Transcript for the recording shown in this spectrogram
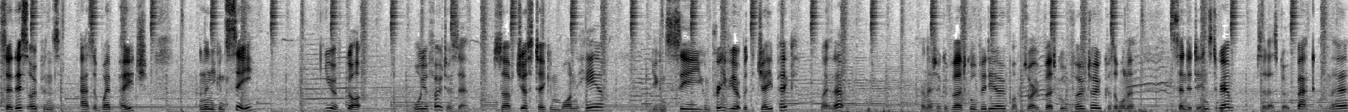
So this opens as a web page and then you can see you have got all your photos there. So I've just taken one here. You can see, you can preview it with the JPEG like that. And I took a vertical video, well, sorry, vertical photo because I want to send it to Instagram. So let's go back on there.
